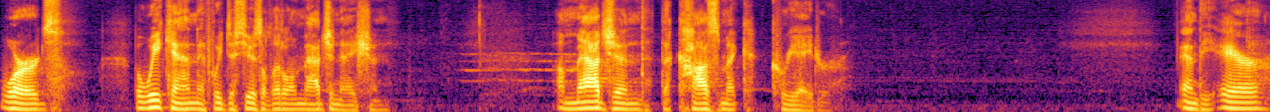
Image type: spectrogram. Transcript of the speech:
words. But we can if we just use a little imagination. Imagine the cosmic creator and the air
